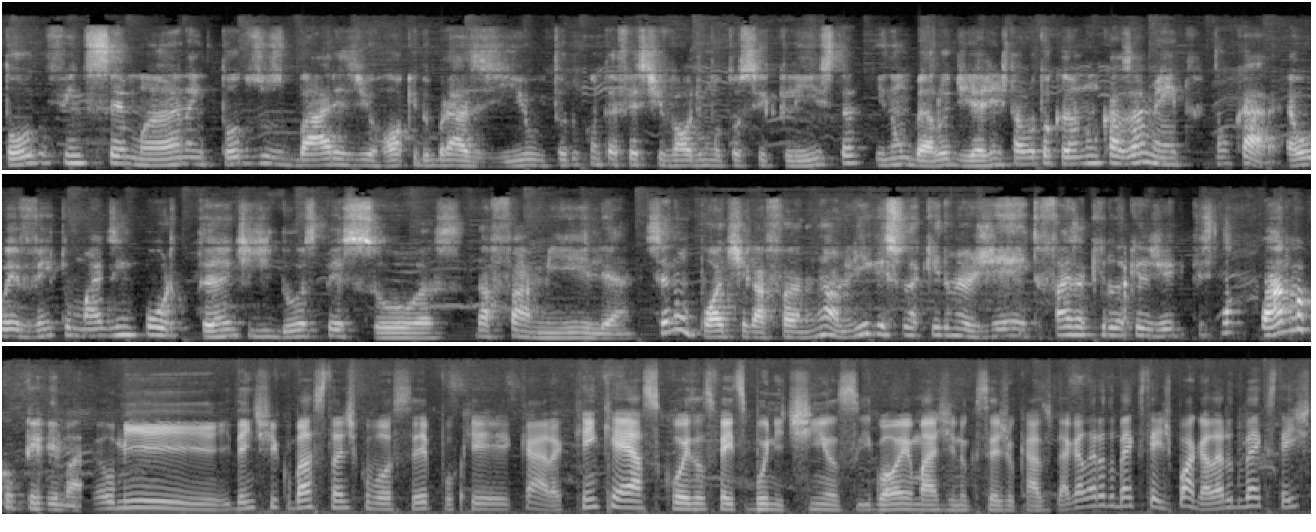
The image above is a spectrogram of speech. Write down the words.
todo fim de semana em todos os bares de rock do Brasil e tudo quanto é festival de motociclista. E num belo dia a gente tava tocando num casamento. Então, cara, é o evento mais importante de duas pessoas, da família. Você não pode chegar falando, não, liga isso daqui do meu jeito, faz aquilo daquele jeito, porque você acaba com o clima. Eu me identifico bastante com você, porque, cara, quem quer as coisas feitas bonitinhas, igual eu imagino que seja o caso da galera do backstage? Pô, a galera do backstage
